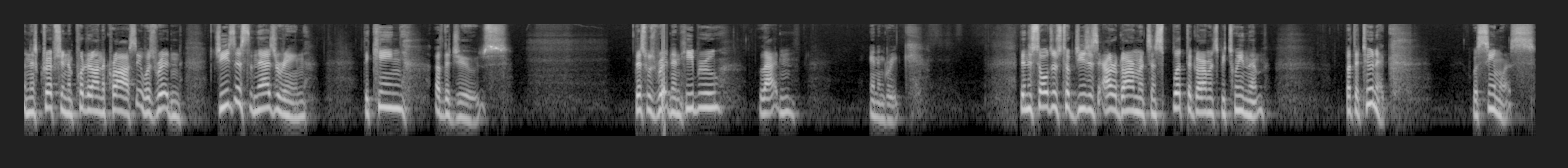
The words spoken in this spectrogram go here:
an inscription and put it on the cross. It was written, Jesus the Nazarene, the King of the Jews. This was written in Hebrew, Latin, and in Greek. Then the soldiers took Jesus' outer garments and split the garments between them. But the tunic was seamless,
